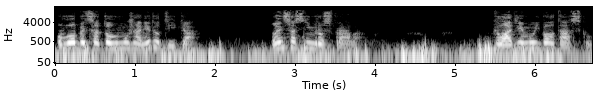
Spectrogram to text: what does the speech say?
Vôbec sa toho muža nedotýka, len sa s ním rozpráva. Kladie mu iba otázku.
